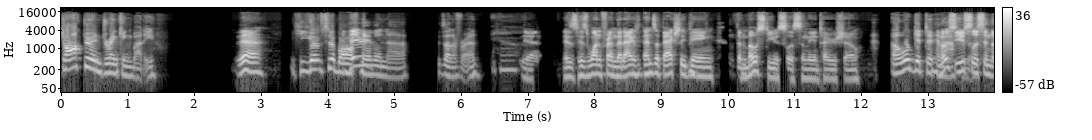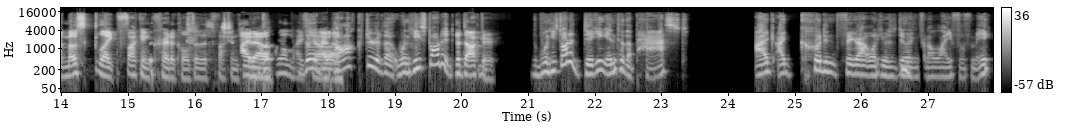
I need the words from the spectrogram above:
doctor and drinking buddy. Yeah. He goes to the ball with him and uh, his other friend. Yeah. is his one friend that ac- ends up actually being the most useless in the entire show. Oh, we'll get to him. most after useless and the most like fucking critical to this fucking. Show. I know. Oh my this. The god. doctor, though, when he started The doctor. when he started digging into the past, I I couldn't figure out what he was doing for the life of me.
